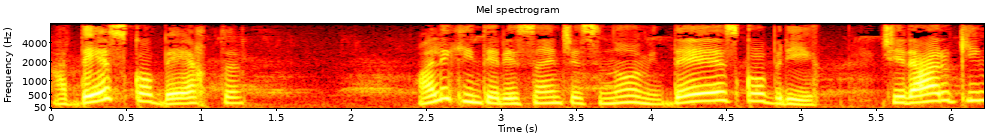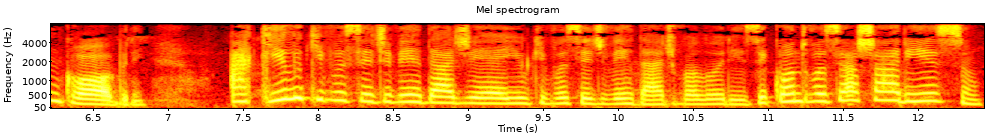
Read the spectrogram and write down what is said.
a descoberta Olha que interessante esse nome: descobrir, tirar o que encobre. Aquilo que você de verdade é e o que você de verdade valoriza. E quando você achar isso,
